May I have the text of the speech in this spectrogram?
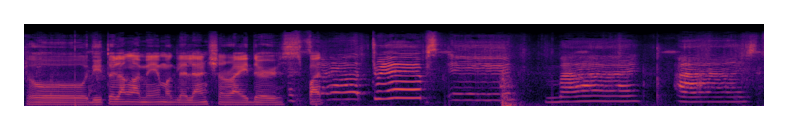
So, dito lang kami magla-lunch sa Riders Spot. Drips in my eyes.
